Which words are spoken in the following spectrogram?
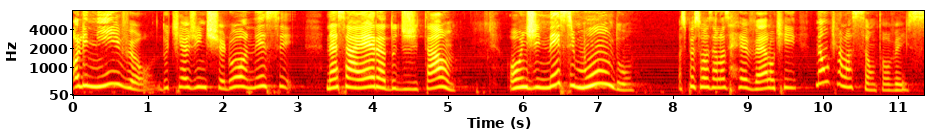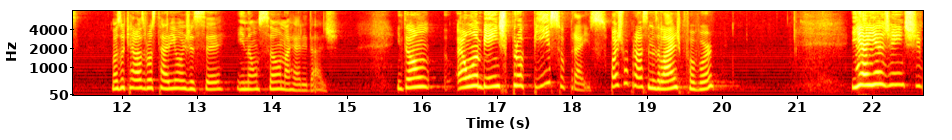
olha o nível do que a gente chegou nesse, nessa era do digital, onde nesse mundo as pessoas elas revelam que não o que elas são, talvez, mas o que elas gostariam de ser e não são na realidade. Então, é um ambiente propício para isso. Pode para o próximo slide, por favor? E aí a gente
